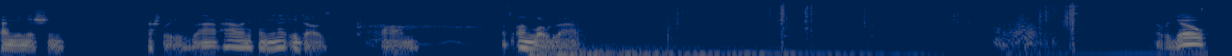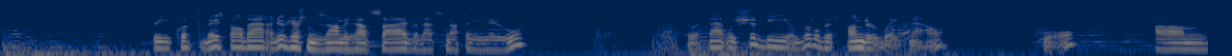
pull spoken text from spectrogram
ammunition. Actually, does that have anything in it? It does. Um, let's unload that. There we go. Re-equip the baseball bat. I do hear some zombies outside, but that's nothing new. Okay, with that, we should be a little bit underweight now. Cool. Um,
